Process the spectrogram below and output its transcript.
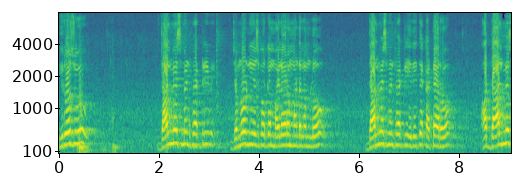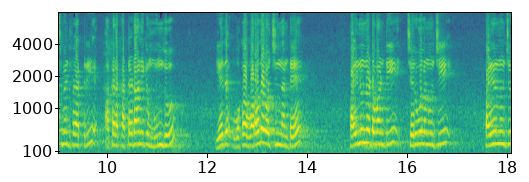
ఈరోజు దాల్మే సిమెంట్ ఫ్యాక్టరీ జమరోడ్ నియోజకవర్గం మైలవరం మండలంలో దాల్మే సిమెంట్ ఫ్యాక్టరీ ఏదైతే కట్టారో ఆ దాల్మే సిమెంట్ ఫ్యాక్టరీ అక్కడ కట్టడానికి ముందు ఏదో ఒక వరద వచ్చిందంటే పైనున్నటువంటి చెరువుల నుంచి పైన నుంచి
